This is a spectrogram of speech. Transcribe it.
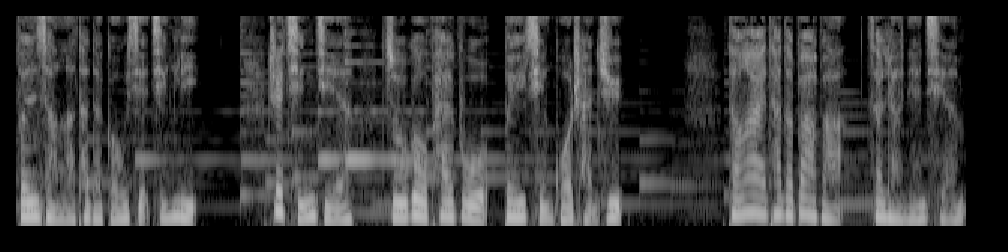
分享了他的狗血经历，这情节足够拍部悲情国产剧。疼爱他的爸爸在两年前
